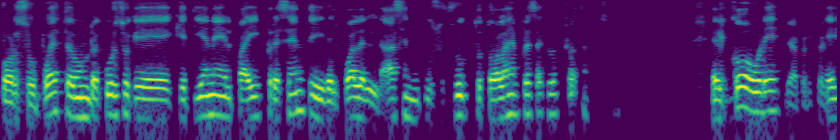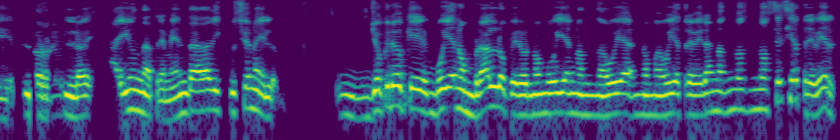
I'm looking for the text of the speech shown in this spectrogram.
por supuesto, es un recurso que, tiene el país presente y del cual hacen usufructo todas las empresas que lo explotan. el cobre, eh, hay una tremenda discusión ahí. Yo creo que voy a nombrarlo, pero no voy a, no, voy a, no me voy a atrever a, no, no, sé si atrever,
